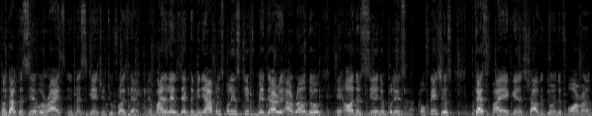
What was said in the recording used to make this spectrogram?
conduct a civil rights investigation to Floyd's death. And finally, ladies and the Minneapolis Police Chief Medaria Arradondo and other senior police officials testify against Chauvin during the former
